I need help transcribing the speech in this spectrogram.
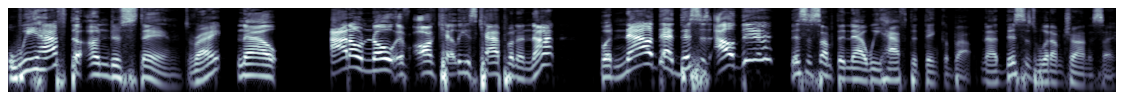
We have to understand, right? Now, I don't know if R. Kelly is capping or not, but now that this is out there, this is something that we have to think about. Now, this is what I'm trying to say.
